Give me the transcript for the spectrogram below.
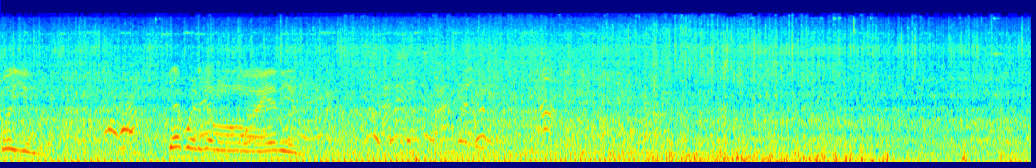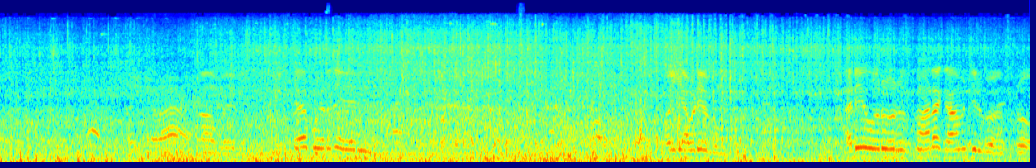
போய்க்கும் ப்ரோ கேப் எடுத்த ஏறியும் ஆ போயிடும் கேப் ஓகே அப்படியே போங்க. அப்படியே ஒரு ஒரு மாடம் காமிச்சிருப்பேன் ப்ரோ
